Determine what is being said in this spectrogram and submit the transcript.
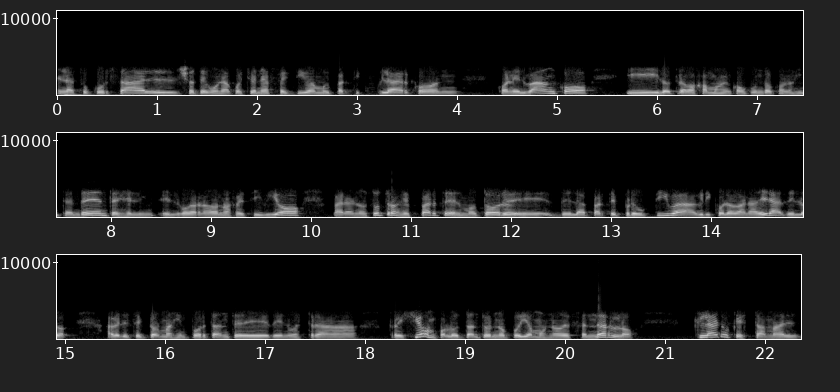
en la sucursal, yo tengo una cuestión afectiva muy particular con con el banco y lo trabajamos en conjunto con los intendentes, el, gobernador nos recibió. Para nosotros es parte del motor eh, de la parte productiva agrícola-ganadera, de lo, a ver, el sector más importante de, nuestra región, por lo tanto no podíamos no defenderlo. Claro que está mal,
